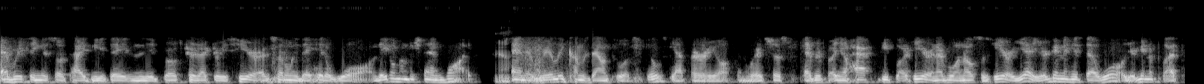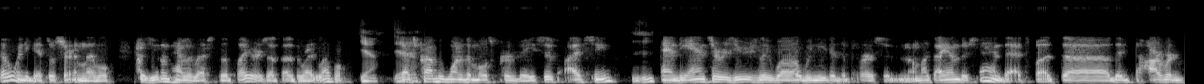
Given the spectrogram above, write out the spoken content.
everything is so tight these days and the growth trajectory is here and suddenly they hit a wall and they don't understand why. Yeah. And it really comes down to a skills gap very often where it's just everybody, you know, half the people are here and everyone else is here. Yeah, you're going to hit that wall. You're going to plateau when you get to a certain level because you don't have the rest of the players at the, right level. yeah yeah That's probably one of the most pervasive I've seen. Mhm. And the answer is usually, well, we needed the person. And I'm like, I understand that. But uh, the, Harvard,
